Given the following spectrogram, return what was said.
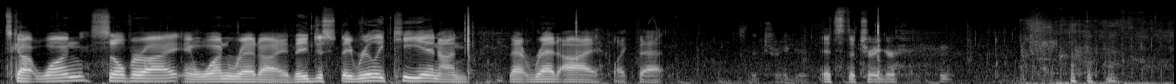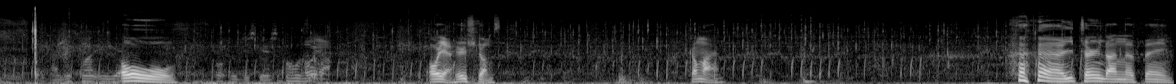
it's got one silver eye and one red eye. They just, they really key in on that red eye like that. It's the trigger. It's the trigger. I just want you guys. Oh, just. Oh, Oh, oh yeah. oh yeah, here she comes. Come on. you turned on the thing.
